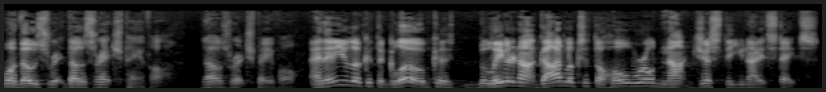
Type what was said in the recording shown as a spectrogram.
well, those, those rich people. those rich people. And then you look at the globe, because believe it or not, God looks at the whole world, not just the United States.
